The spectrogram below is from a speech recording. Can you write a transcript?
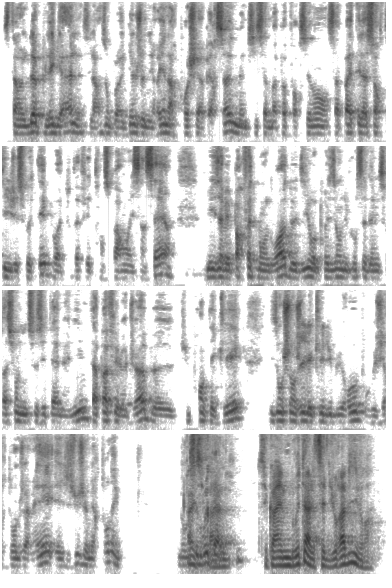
c'était un hold-up légal. C'est la raison pour laquelle je n'ai rien à reprocher à personne, même si ça m'a pas forcément, ça n'a pas été la sortie que j'ai souhaité, pour être tout à fait transparent et sincère. Mais ils avaient parfaitement le droit de dire au président du conseil d'administration d'une société anonyme, t'as pas fait le job, tu prends tes clés. Ils ont changé les clés du bureau pour que j'y retourne jamais. Et je suis jamais retourné. Donc c'est brutal. C'est quand même brutal, c'est dur à vivre.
